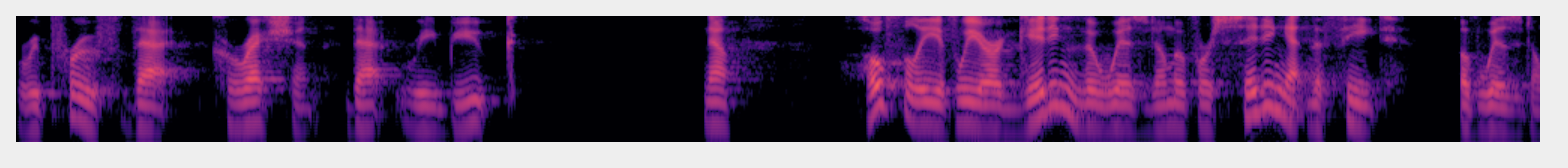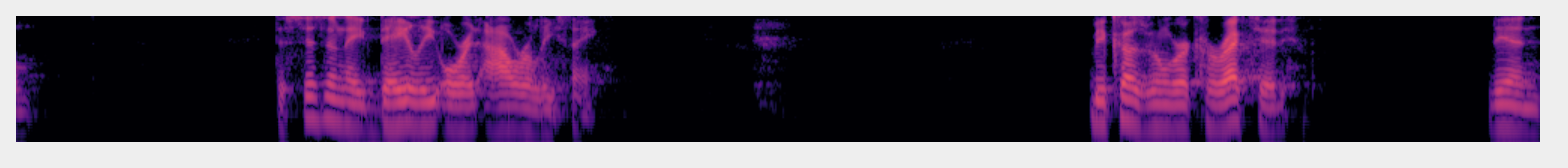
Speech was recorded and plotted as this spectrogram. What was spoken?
reproof, that correction, that rebuke. Now, hopefully, if we are getting the wisdom, if we're sitting at the feet of wisdom, this isn't a daily or an hourly thing. Because when we're corrected, then,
